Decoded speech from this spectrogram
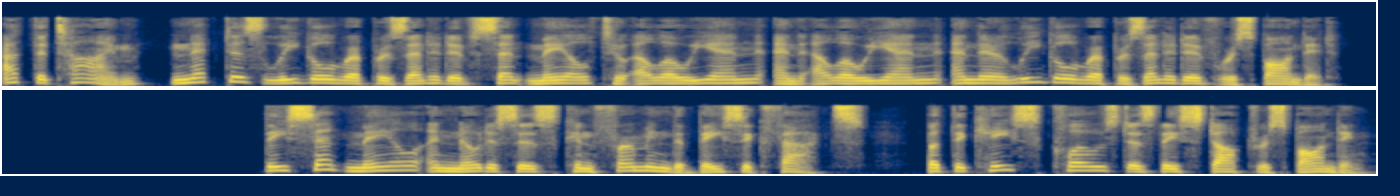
At the time, Nekta's legal representative sent mail to LOEN and LOEN and their legal representative responded. They sent mail and notices confirming the basic facts, but the case closed as they stopped responding.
